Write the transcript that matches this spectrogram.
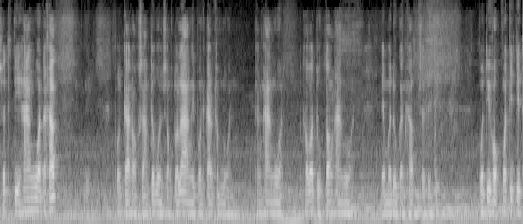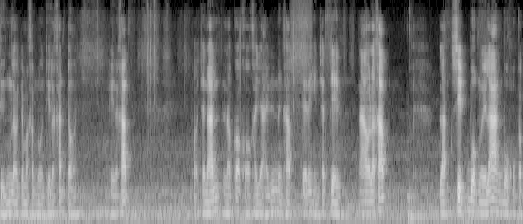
สถิติห้างวดนะครับนี่ผลการออก 3 ตัวบน 2 ตัวล่างในผลการคำนวณทั้งห้างวดเขาว่าถูกต้องห้างวด เดี๋ยวมาดูกันครับสถิติวันที่ 6 วันที่จะถึงเราจะมาคำนวณทีละขั้นตอนโอเคนะครับ เพราะฉะนั้นเราก็ขอขยายนิดนึงครับ จะได้เห็นชัดเจนเอาละครับ หลัก 10 บวกหน่วยล่าง บวก 6 กับ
